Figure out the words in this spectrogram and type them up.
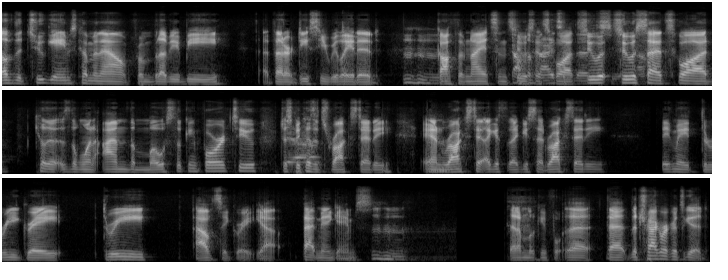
of the two games coming out from WB that are DC related, Mhm. Gotham Knights and Gotham Suicide Knights Squad. and then Sui- yeah. Suicide Squad Kill is the one I'm the most looking forward to, just because Yeah. it's Rocksteady and Mhm. Rocksteady. I guess like you said, Rocksteady. They've made three great, three I would say great, yeah, Batman games Mhm. that I'm looking for. That that the track record's good,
